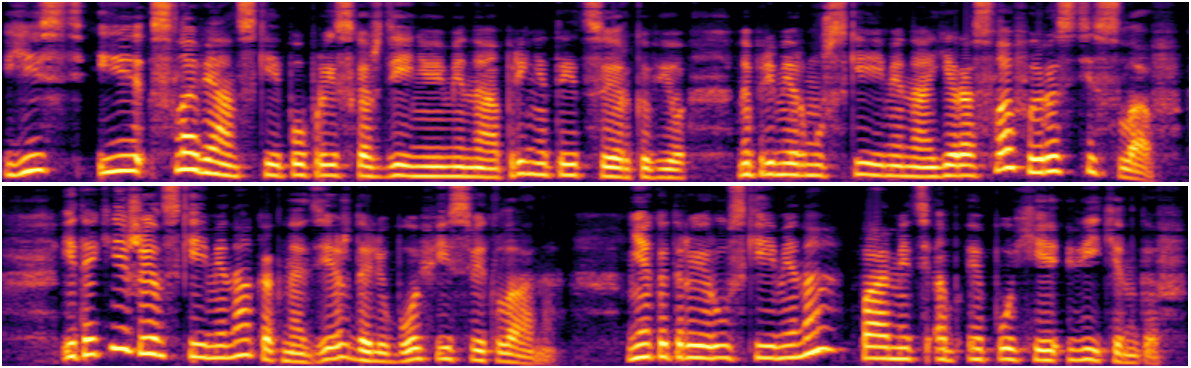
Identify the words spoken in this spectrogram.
Есть и славянские по происхождению имена, принятые церковью, например, мужские имена Ярослав и Ростислав, и такие женские имена, как Надежда, Любовь и Светлана. Некоторые русские имена – память об эпохе викингов.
